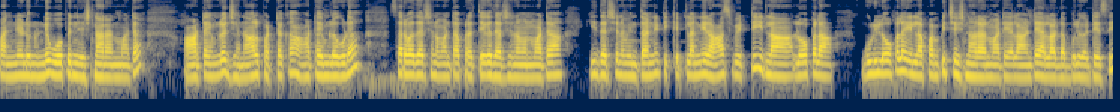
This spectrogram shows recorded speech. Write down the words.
పన్నెండు నుండి ఓపెన్ చేసినారనమాట ఆ టైంలో జనాలు పట్టక ఆ టైంలో కూడా సర్వదర్శనం అంట ప్రత్యేక దర్శనం అనమాట ఈ దర్శనం ఇంత అన్ని టికెట్లన్నీ రాసి పెట్టి ఇట్లా లోపల గుడి లోపల ఇలా పంపించేసినారనమాట ఎలా అంటే అలా డబ్బులు కట్టేసి.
